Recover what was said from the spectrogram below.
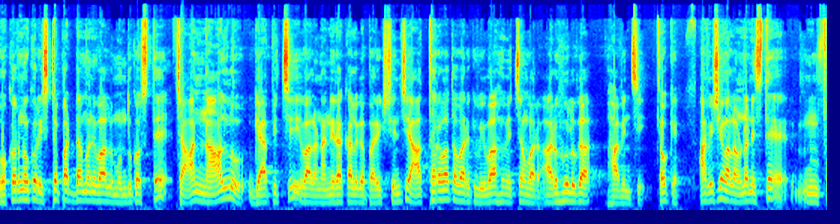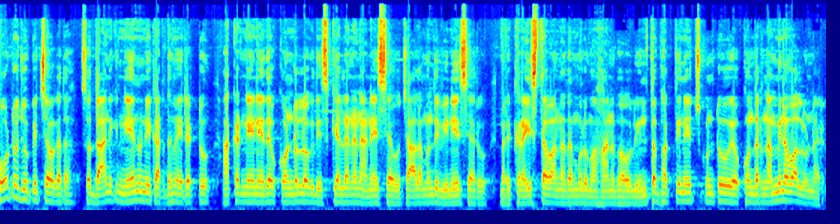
ఒకరినొకరు ఇష్టపడ్డామని వాళ్ళు ముందుకొస్తే చాన్నాళ్ళు గ్యాప్ ఇచ్చి వాళ్ళని అన్ని రకాలుగా పరీక్షించి ఆ తర్వాత వారికి వివాహం ఇచ్చాం వారు అర్హులుగా భావించి. ఓకే. ఆ విషయం అలా ఉండనిస్తే ఫోటో చూపించావు కదా సో దానికి నేను నీకు అర్థమయ్యేటట్టు అక్కడ నేను ఏదో కొండల్లోకి తీసుకెళ్ళానని అనేసావు. చాలామంది వినేశారు. మరి క్రైస్తవ అన్నదమ్ములు మహానుభావులు ఇంత భక్తి నేర్చుకుంటూ కొందరు నమ్మిన వాళ్ళు ఉన్నారు.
